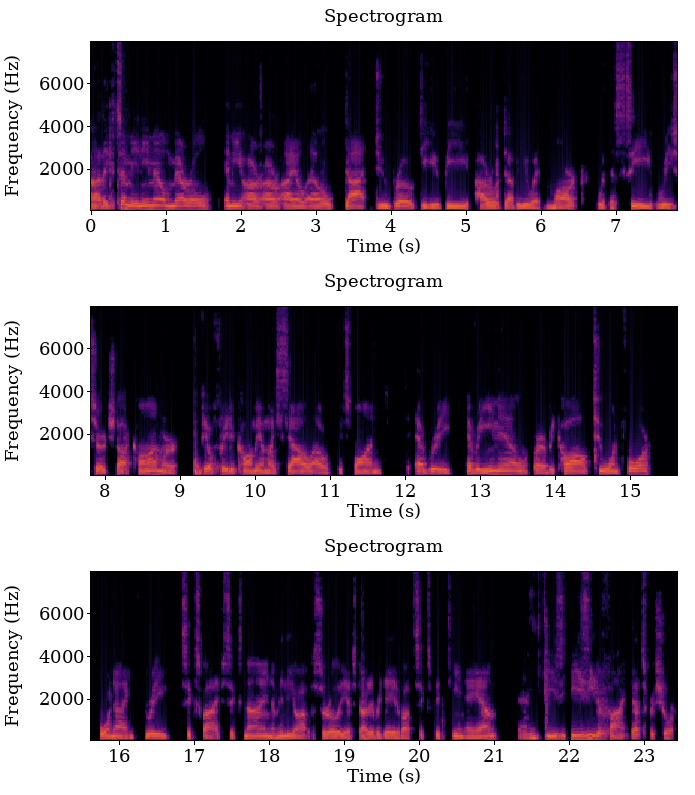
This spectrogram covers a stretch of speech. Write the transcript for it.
Uh, they can send me an email, Merrill, M E R R I L L dot Dubrow, D U B R O W, at mark with a C research.com, or feel free to call me on my cell. I'll respond to every every email or every call, 214 493 6569. I'm in the office early. I start every day at about 6.15 a.m. and easy, easy to find, that's for sure.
